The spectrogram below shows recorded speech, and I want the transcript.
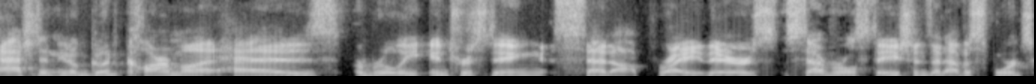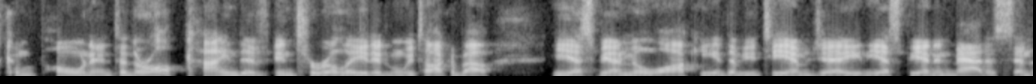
Ashton, you know, Good Karma has a really interesting setup, right? There's several stations that have a sports component, and they're all kind of interrelated when we talk about ESPN Milwaukee and WTMJ and ESPN in Madison.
